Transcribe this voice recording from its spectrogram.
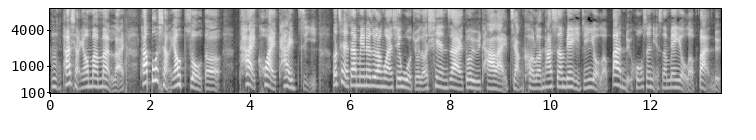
嗯，他想要慢慢来，他不想要走的太快太急。而且在面对这段关系，我觉得现在对于他来讲，可能他身边已经有了伴侣，或是你身边有了伴侣，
